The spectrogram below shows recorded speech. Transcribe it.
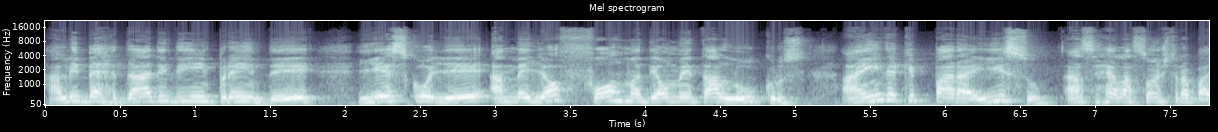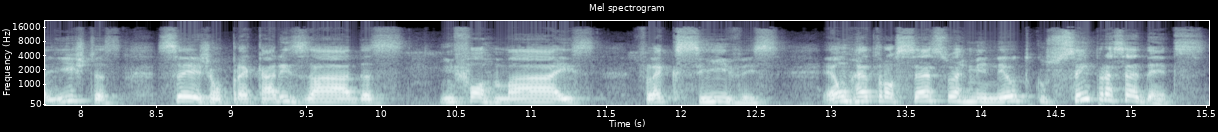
a liberdade de empreender e escolher a melhor forma de aumentar lucros, ainda que para isso as relações trabalhistas sejam precarizadas, informais, flexíveis. É um retrocesso hermenêutico sem precedentes.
